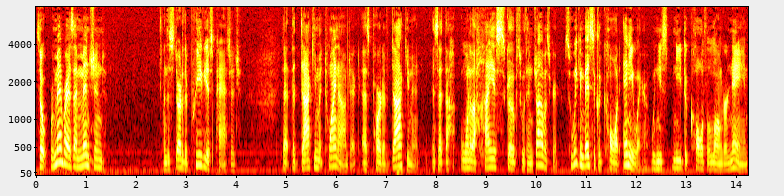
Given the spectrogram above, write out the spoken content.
So remember, as I mentioned at the start of the previous passage, that the document twine object, as part of document, is at the one of the highest scopes within JavaScript. So we can basically call it anywhere. We just need to call the longer name,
